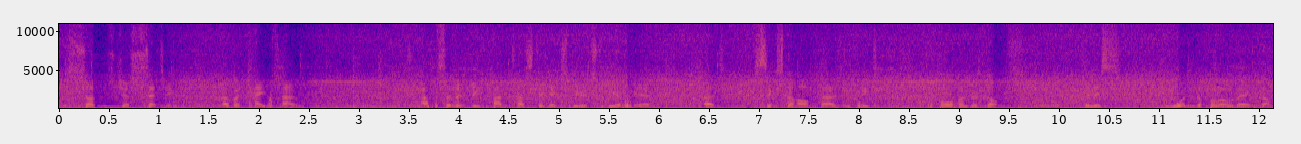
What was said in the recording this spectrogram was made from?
The sun's just setting over Cape Town. Absolutely fantastic experience to be up here at 6,500 feet, 400 knots in this wonderful old aircraft.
